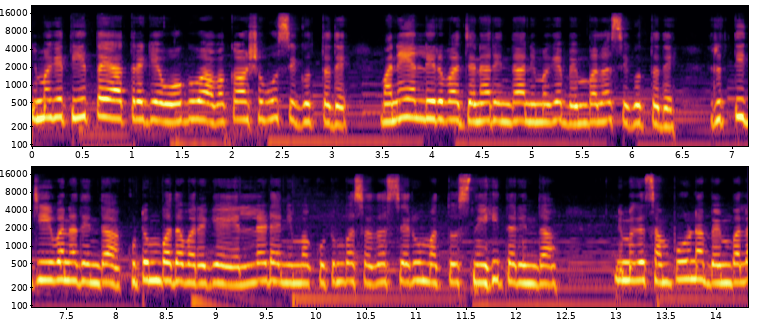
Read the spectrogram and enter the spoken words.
ನಿಮಗೆ ತೀರ್ಥಯಾತ್ರೆಗೆ ಹೋಗುವ ಅವಕಾಶವೂ ಸಿಗುತ್ತದೆ. ಮನೆಯಲ್ಲಿರುವ ಜನರಿಂದ ನಿಮಗೆ ಬೆಂಬಲ ಸಿಗುತ್ತದೆ. ವೃತ್ತಿ ಜೀವನದಿಂದ ಕುಟುಂಬದವರೆಗೆ ಎಲ್ಲೆಡೆ ನಿಮ್ಮ ಕುಟುಂಬ ಸದಸ್ಯರು ಮತ್ತು ಸ್ನೇಹಿತರಿಂದ ನಿಮಗೆ ಸಂಪೂರ್ಣ ಬೆಂಬಲ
